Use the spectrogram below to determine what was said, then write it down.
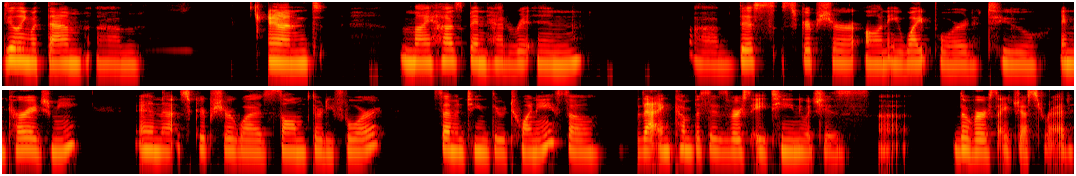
dealing with them. Um, and my husband had written uh, this scripture on a whiteboard to encourage me. And that scripture was Psalm 34, 17 through 20. So that encompasses verse 18, which is uh, the verse I just read.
